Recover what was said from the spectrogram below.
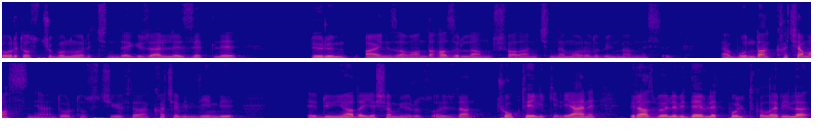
Doritos çubuğun var içinde güzel lezzetli. Dürüm aynı zamanda hazırlanmış falan içinde marulu bilmem nesi. Ya bundan kaçamazsın yani. Doritos'lu çiğ köfteden kaçabildiğin bir e, dünyada yaşamıyoruz. O yüzden çok tehlikeli. Yani biraz böyle bir devlet politikalarıyla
